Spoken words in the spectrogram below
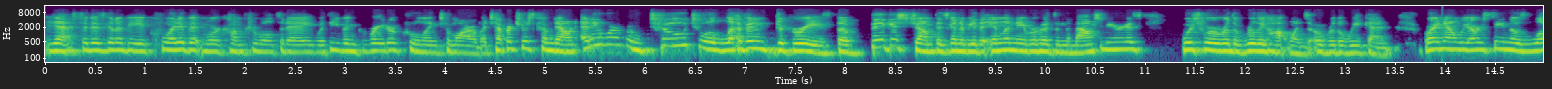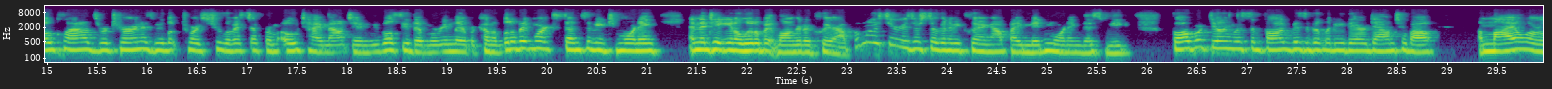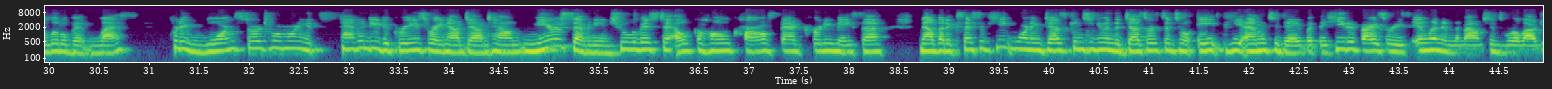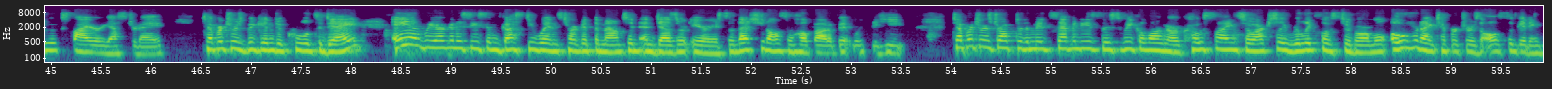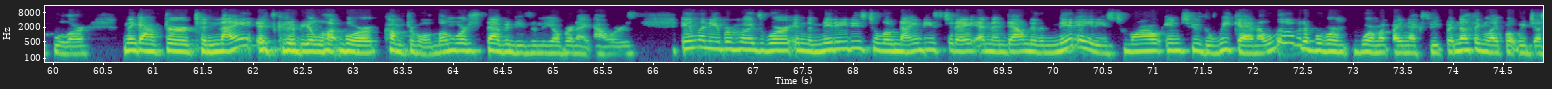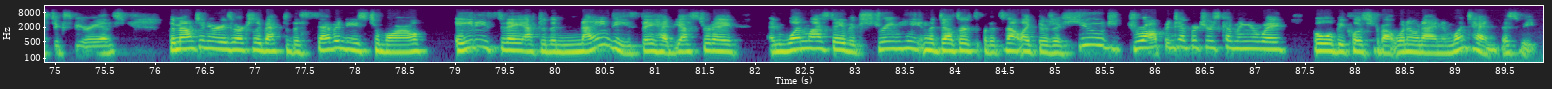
Yes, it is going to be quite a bit more comfortable today with even greater cooling tomorrow. But temperatures come down anywhere from 2 to 11 degrees. The biggest jump is going to be the inland neighborhoods and the mountain areas, which were the really hot ones over the weekend. Right now, we are seeing those low clouds return as we look towards Chula Vista from Otay Mountain. We will see the marine layer become a little bit more extensive each morning and then taking a little bit longer to clear out. But most areas are still going to be clearing out by mid morning this week. Fallbrook dealing with some fog visibility there down to about a mile or a little bit less. Pretty warm start to our morning. It's 70 degrees right now downtown, near 70 in Chula Vista, El Cajon, Carlsbad, Kearny Mesa. Now, that excessive heat warning does continue in the deserts until 8 p.m. today, but the heat advisories inland in the mountains were allowed to expire yesterday. Temperatures begin to cool today, and we are going to see some gusty winds target the mountain and desert areas. So that should also help out a bit with the heat. Temperatures drop to the mid 70s this week along our coastline, so actually really close to normal. Overnight temperatures also getting cooler. I think after tonight, it's going to be a lot more comfortable, no more 70s in the overnight hours. Inland neighborhoods were in the mid 80s to low 90s today, and then down to the mid 80s tomorrow into the weekend. A little bit of a warm, warm up by next week, but nothing like what we just experienced. The mountain areas are actually back to the 70s tomorrow. 80s today after the 90s they had yesterday and one last day of extreme heat in the deserts, but it's not like there's a huge drop in temperatures coming your way, but we'll be closer to about 109 and 110 this week.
